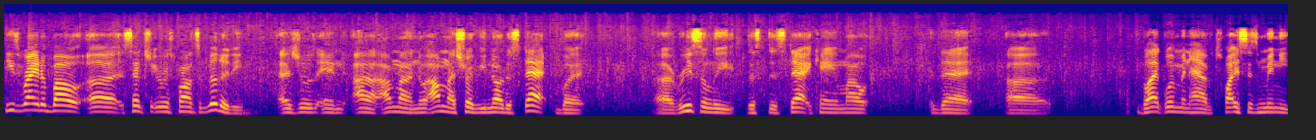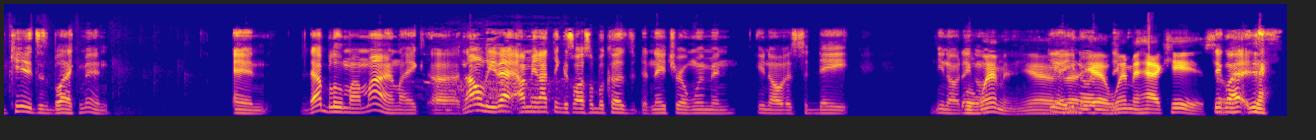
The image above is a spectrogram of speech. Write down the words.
he's right about uh sexual irresponsibility as you was and uh, i'm not know i'm not sure if you know the stat but uh recently this the stat came out that uh black women have twice as many kids as black men and that blew my mind like uh not only that i mean i think it's also because the nature of women you know is to date you know they Well, gonna, women, yeah, Yeah, you uh, know, yeah, they- women have kids. they gonna have,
